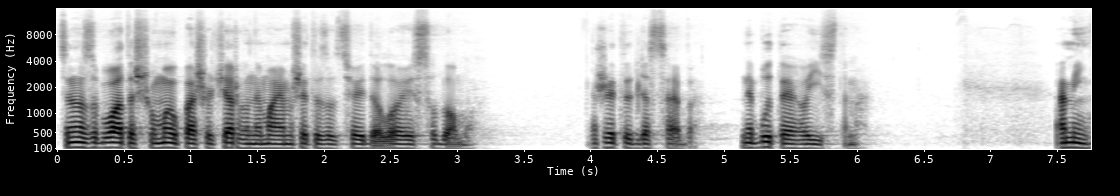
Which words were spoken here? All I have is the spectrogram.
Це не забувати, що ми в першу чергу не маємо жити за цією ідеологією Содому. Жити для себе, не бути егоїстами. Амінь.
